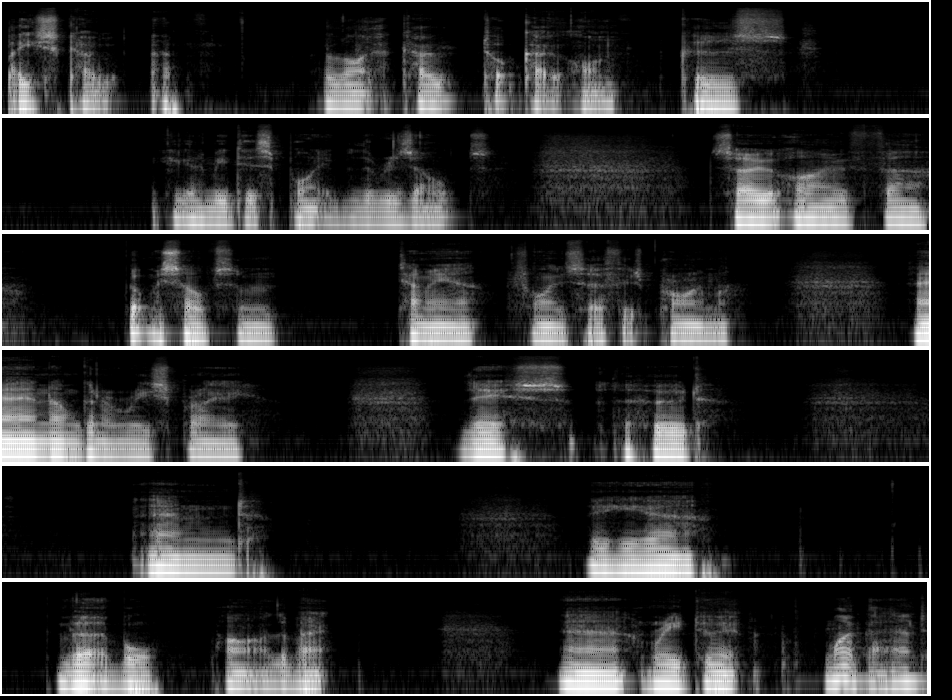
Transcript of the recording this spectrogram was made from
base coat, a lighter coat, top coat on, because you're going to be disappointed with the results. So I've uh, got myself some Tamiya fine surface primer, and I'm going to respray this, the hood, and the uh, convertible part of the back uh, redo it. My bad.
